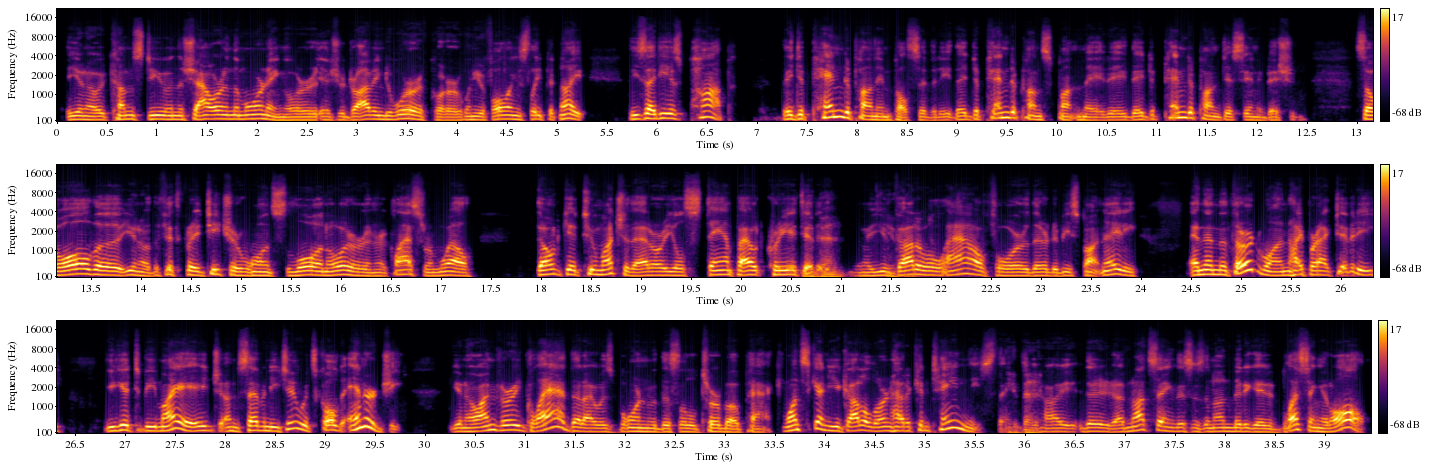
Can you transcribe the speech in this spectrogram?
you know it comes to you in the shower in the morning or as you're driving to work or when you're falling asleep at night these ideas pop they depend upon impulsivity. They depend upon spontaneity. They depend upon disinhibition. So all the, you know, the fifth grade teacher wants law and order in her classroom. Well, don't get too much of that or you'll stamp out creativity. You, you know, you've you got bet. to allow for there to be spontaneity. And then the third one, hyperactivity, you get to be my age, I'm 72, it's called energy. You know i'm very glad that i was born with this little turbo pack. Once again you got to learn how to contain these things. you know, I, i'm not saying this is an unmitigated blessing at all.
